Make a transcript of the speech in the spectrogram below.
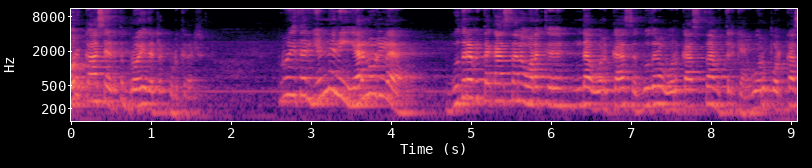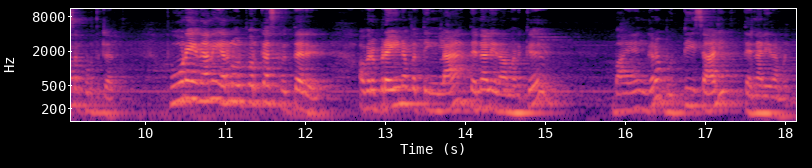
ஒரு காசு எடுத்து புரோஹிதர்கிட்ட கொடுக்குறாரு. புரோஹிதர் என்ன நீ இரநூறுல? குதிரை வித்த காசு தானே உனக்கு? இந்த ஒரு காசு குதிரை ஒரு காசு தான் விற்றுருக்கேன் ஒரு பொற்காசை கொடுத்துட்டாரு. பூனை தானே இரநூறு பொற்காசு விற்றாரு அவர் பிரெயினை பார்த்தீங்களா தெனாலிராமனுக்கு பயங்கர புத்திசாலி தெனாலிராமன்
